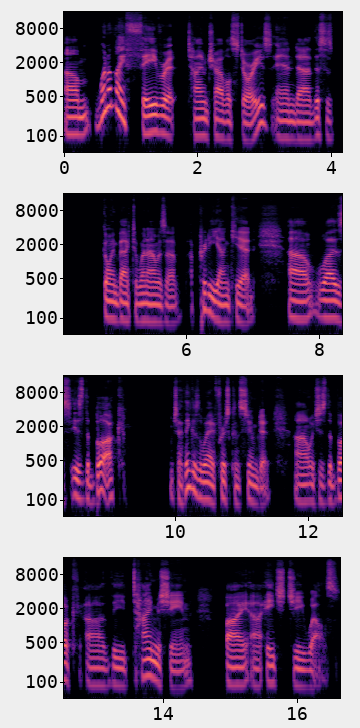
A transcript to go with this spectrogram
um, one of my favorite time travel stories, and uh, this is going back to when I was a, a pretty young kid, uh, was is the book which I think is the way I first consumed it, uh, which is the book uh, The Time Machine by H.G. Uh, Wells.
